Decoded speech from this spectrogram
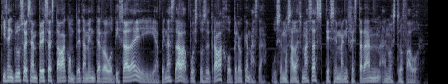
Quizá incluso esa empresa estaba completamente robotizada y apenas daba puestos de trabajo, pero ¿qué más da? Usemos a las masas que se manifestarán a nuestro favor.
